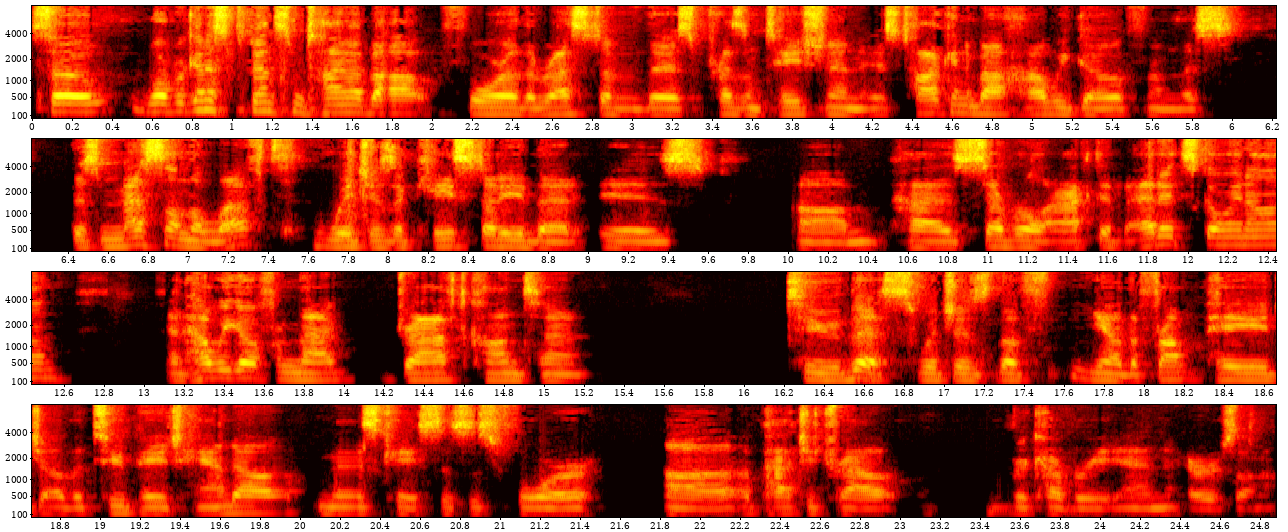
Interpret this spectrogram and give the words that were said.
So what we're going to spend some time about for the rest of this presentation is talking about how we go from this, this mess on the left, which is a case study that is um, has several active edits going on, and how we go from that draft content to this, which is the you know the front page of a two-page handout. In this case, this is for uh, Apache trout recovery in Arizona.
